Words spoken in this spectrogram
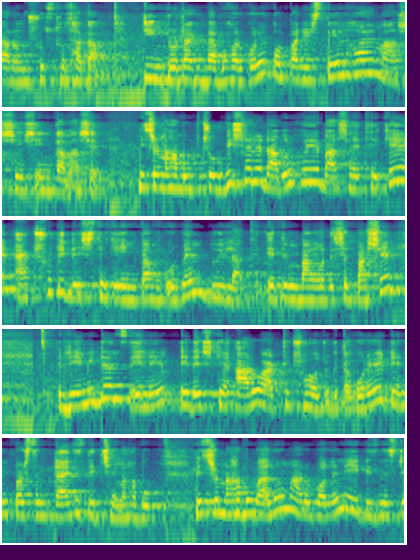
কারণ সুস্থ থাকা। টিম প্রোডাক্ট ব্যবহার করে কোম্পানির সেল হয় মাস শেষ ইনকাম আসে। মিস্টার মাহবুব চব্বিশ সালে ডাবল হয়ে বাসায় থেকে একশোটি দেশ থেকে ইনকাম করবেন দুই লাখ। এতে বাংলাদেশের পাশে রেমিটেন্স এনে এদেশকে আরও আর্থিক সহযোগিতা করে টেন পার্সেন্ট ট্যাক্স দিচ্ছে মাহবুব। মিস্টার মাহবুব আলম আরও বলেন, এই বিজনেসটি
